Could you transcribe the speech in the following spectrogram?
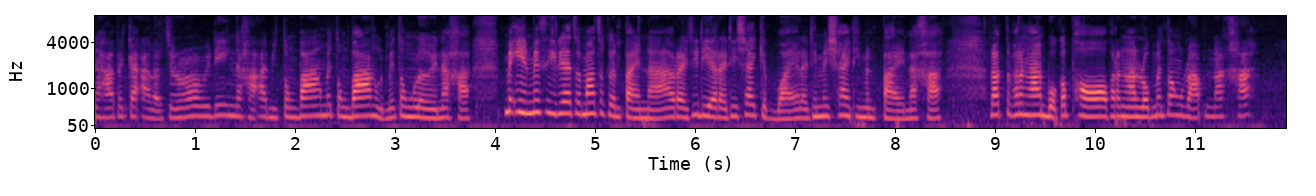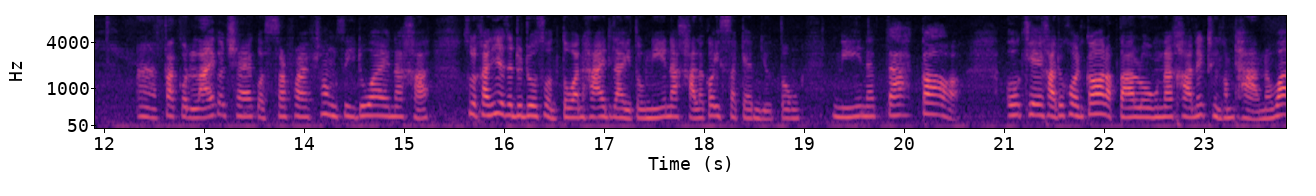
นะคะเป็นการอ่านแบบ general reading นะคะอาจมีตรงบ้างไม่ตรงบ้างหรือไม่ตรงเลยนะคะ ไม่อินไม่ซีเรียสจะมากจะเกินไปนะ อะไรที่ดีอะไรที่ใช่เก็บไว้อะไรที่ไม่ใช่ที่มันไปนะคะ รับแต่พลังงานบวกก็พอพลังงานลบไม่ต้องรับนะคะฝากกดไลค์ กดแชร์ กด subscribe ช่องซีด้วยนะคะ ส่วนใครที่อยากจะดูดูส่วนตัวนะคะไอดีไลน์อยู่ตรงนี้นะคะ แล้วก็อินสตาแกรมอยู่ตรงนี้นะจ๊ะ ก็โอเคค่ะ ทุกคนก็หลับตาลงนะคะ นึกถึงคำถามนะว่า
